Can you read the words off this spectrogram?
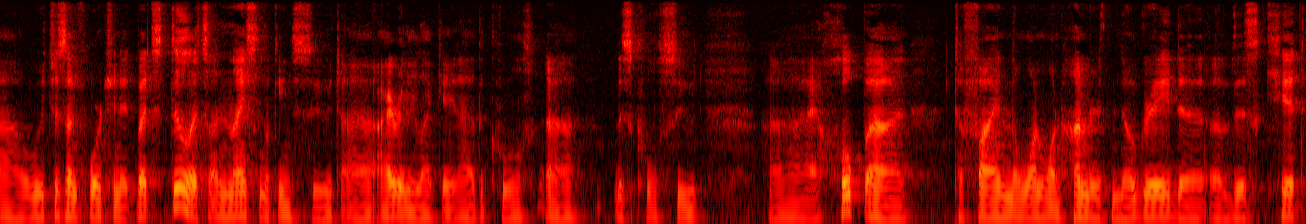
Uh, which is unfortunate, but still, it's a nice looking suit. Uh, I really like it. had the cool, uh, this cool suit. Uh, I hope uh, to find the one one hundredth no grade of this kit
